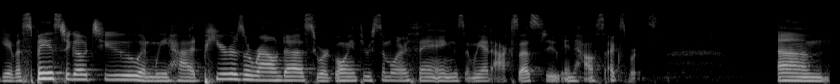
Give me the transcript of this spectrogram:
gave us space to go to, and we had peers around us who were going through similar things, and we had access to in-house experts. Um,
